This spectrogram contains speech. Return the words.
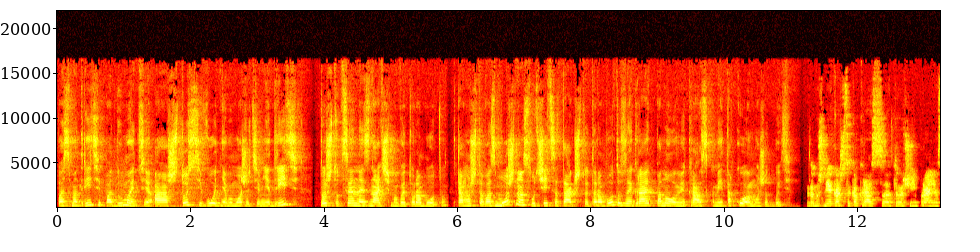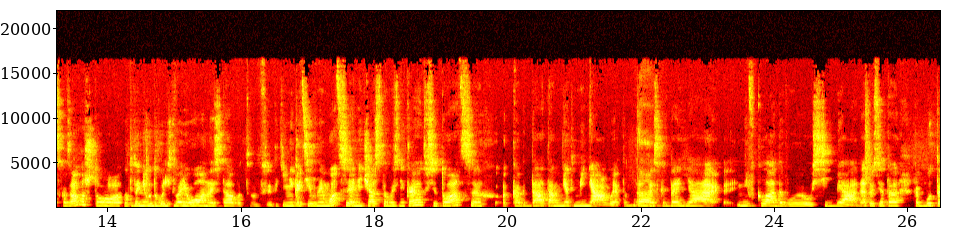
посмотрите, подумайте, а что сегодня вы можете внедрить, то, что ценно и значимо в эту работу. Потому что, возможно, случится так, что эта работа заиграет по новыми красками, и такое может быть. Потому что, мне кажется, как раз э, ты очень правильно сказала, что вот эта неудовлетворенность, да, вот такие негативные эмоции, они часто возникают в ситуациях, когда там нет меня в этом, да, да? то есть когда я не вкладываю себя, да, то есть это как будто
